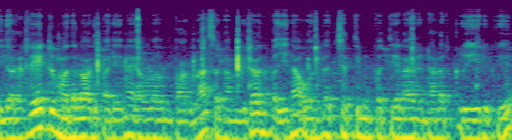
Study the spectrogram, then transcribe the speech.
இதோட ரேட்டு முதல்ல வந்து பார்த்திங்கன்னா எவ்வளோன்னு பார்க்கலாம் ஸோ நம்மக்கிட்ட வந்து பார்த்திங்கன்னா ஒரு லட்சத்தி முப்பத்தி ஏழாயிரம் டாலருக்கு இருக்குது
